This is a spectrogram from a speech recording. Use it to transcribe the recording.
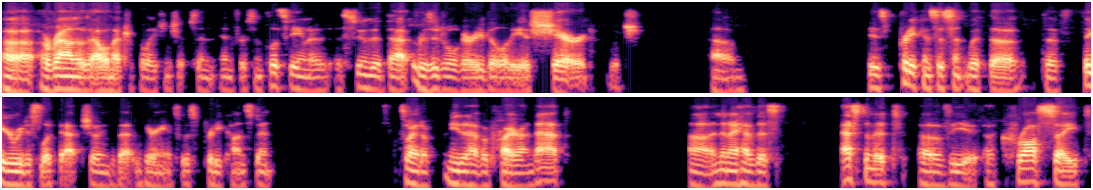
uh, around those allometric relationships. And, and for simplicity, I'm going to assume that that residual variability is shared, which um, is pretty consistent with the, the figure we just looked at, showing that that variance was pretty constant. So I need to have a prior on that. Uh, and then I have this estimate of the uh, cross-site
